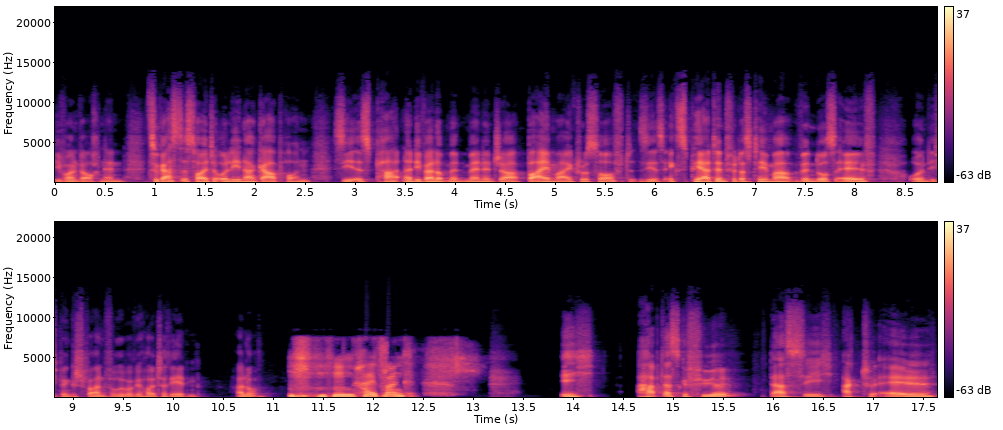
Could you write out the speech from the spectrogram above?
die wollen wir auch nennen. Zu Gast ist heute Olena Garpon. Sie ist Partner Development Manager bei Microsoft. Sie ist Expertin für das Thema Windows 11 und ich bin gespannt, worüber wir heute reden. Hallo? Hi Frank. Ich habe das Gefühl, dass sich aktuell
